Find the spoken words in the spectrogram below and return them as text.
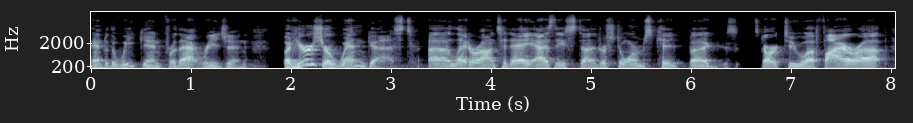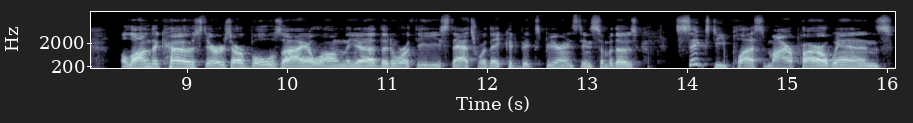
into the weekend for that region. But here's your wind gust uh, later on today as these thunderstorms keep uh, start to uh, fire up along the coast. There's our bullseye along the uh, the northeast. That's where they could be experiencing some of those 60 plus mile per hour winds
